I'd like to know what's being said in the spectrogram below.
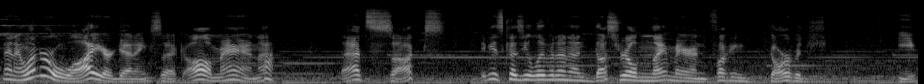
Man, I wonder why you're getting sick. Oh, man. That sucks. Maybe it's because you live in an industrial nightmare and fucking garbage heap.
